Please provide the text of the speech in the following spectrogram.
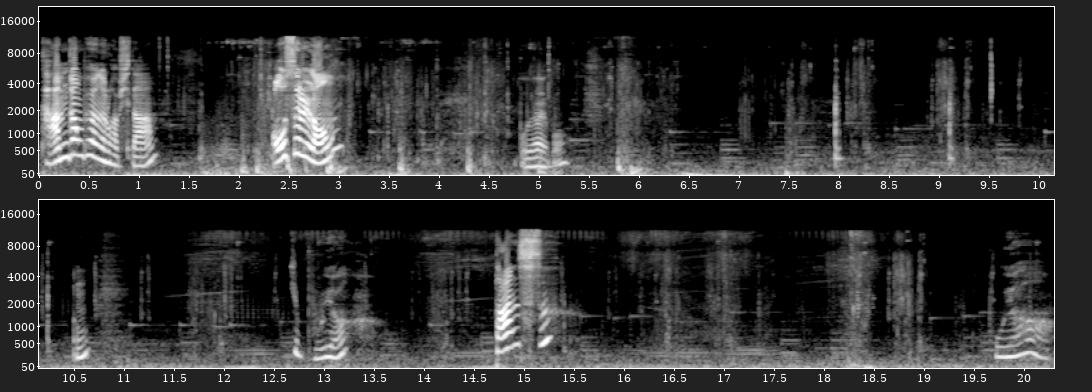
감정 표현으로 갑시다. 어슬렁. 뭐야 이거? 응? 이게 뭐야? 단스? 뭐야?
